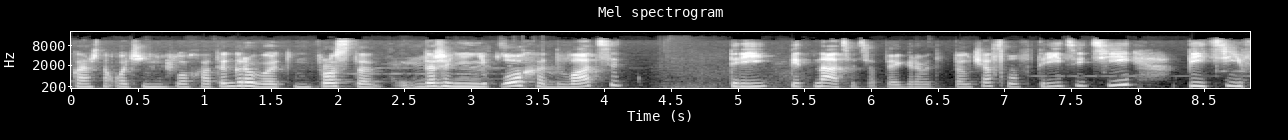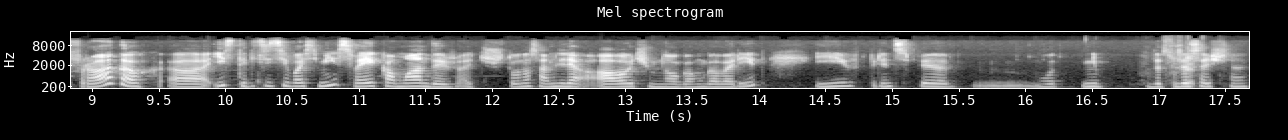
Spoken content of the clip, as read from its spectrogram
конечно, очень неплохо отыгрывает. Он просто даже не неплохо. 20 3-15 отыгрывает. Поучаствовал в 35 фрагах э, из 38 своей команды, что на самом деле о очень многом говорит. И, в принципе, вот не Слушай, достаточно.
